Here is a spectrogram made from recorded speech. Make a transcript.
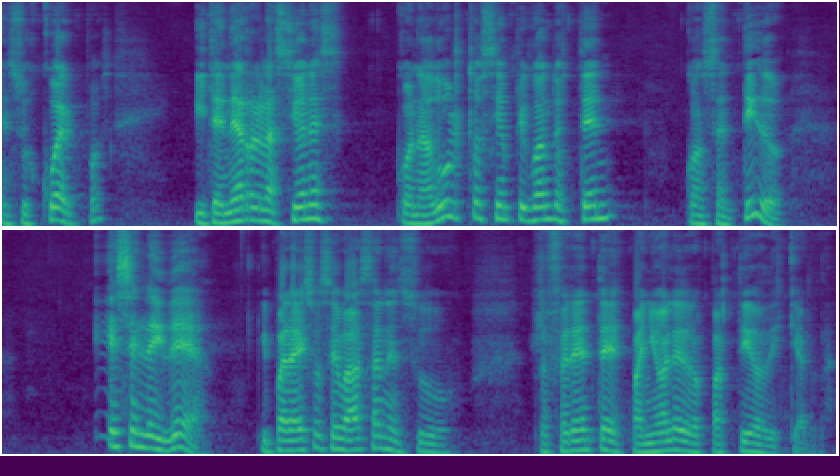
en sus cuerpos y tener relaciones con adultos siempre y cuando estén consentidos. Esa es la idea. Y para eso se basan en sus referentes españoles de los partidos de izquierda.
